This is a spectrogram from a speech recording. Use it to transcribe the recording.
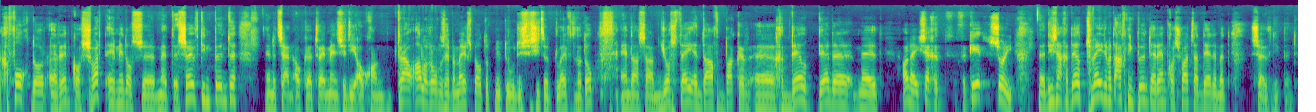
Gevolgd door Remco Zwart inmiddels met 17 punten. En dat zijn ook twee mensen die ook gewoon trouw alle rondes hebben meegespeeld tot nu toe. Dus je ziet dat het levert wat op. En dan staan Jos T. en David Bakker eh, gedeeld derde met... Oh nee, ik zeg het verkeerd. Sorry. Eh, die zijn gedeeld tweede met 18 punten. En Remco Zwart staat derde met 17 punten.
